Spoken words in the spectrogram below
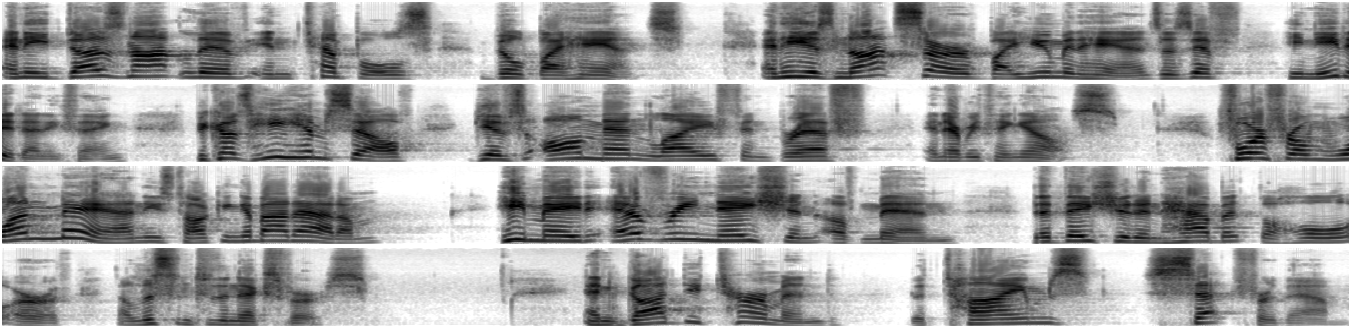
and he does not live in temples built by hands. And he is not served by human hands as if he needed anything, because he himself gives all men life and breath and everything else. For from one man, he's talking about Adam, he made every nation of men that they should inhabit the whole earth. Now, listen to the next verse. And God determined the times set for them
